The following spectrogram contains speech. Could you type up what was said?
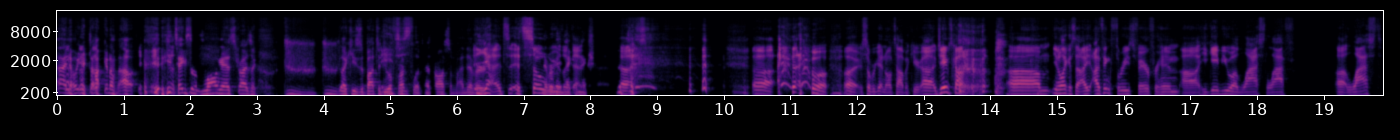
I know what you're talking about. He takes those long ass strides, like, do, do, like he's about to do a front just, flip. That's awesome. I never, yeah, it's, it's so never weird. Made like that, that. connection. Uh, uh, all right. So we're getting off topic here. Uh, James Conner. Um, you know, like I said, I, I think three's fair for him. Uh, he gave you a last laugh, uh, last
